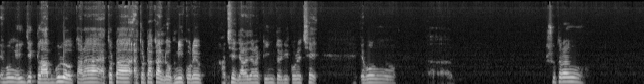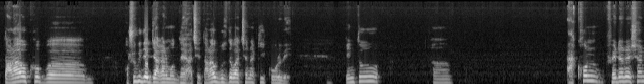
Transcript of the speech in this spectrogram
এবং এই যে ক্লাবগুলো, তারা এতটা, এত টাকা লগ্নি করে আছে, যারা যারা টিম তৈরি করেছে এবং সুতরাং তারাও খুব অসুবিধের জায়গার মধ্যে আছে। তারাও বুঝতে পারছে না কি করবে। কিন্তু এখন ফেডারেশন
